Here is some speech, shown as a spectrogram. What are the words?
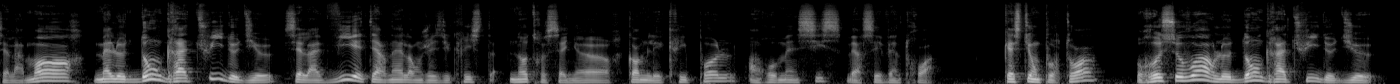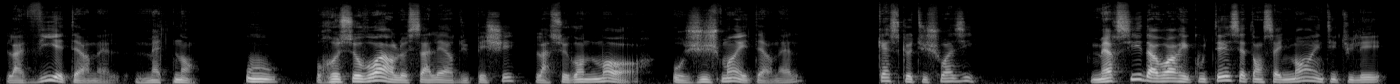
c'est la mort, mais le don gratuit de Dieu, c'est la vie éternelle en Jésus-Christ, notre Seigneur, comme l'écrit Paul en Romains 6, verset 23. Question pour toi, recevoir le don gratuit de Dieu, la vie éternelle, maintenant, ou recevoir le salaire du péché, la seconde mort, au jugement éternel, qu'est-ce que tu choisis? Merci d'avoir écouté cet enseignement intitulé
